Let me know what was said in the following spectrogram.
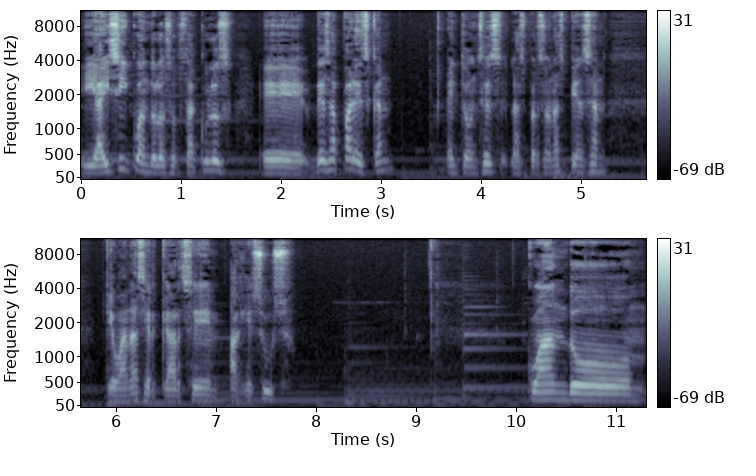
Y ahí sí, cuando los obstáculos eh, desaparezcan, entonces las personas piensan que van a acercarse a Jesús. Cuando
